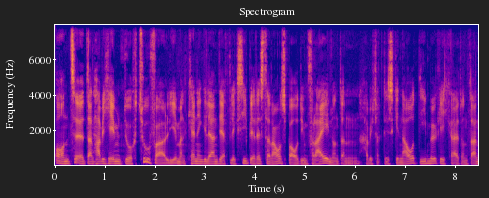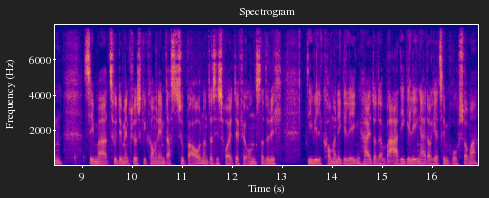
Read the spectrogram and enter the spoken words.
Und äh, dann habe ich eben durch Zufall jemanden kennengelernt, der flexible Restaurants baut im Freien. Und dann habe ich gesagt, das ist genau die Möglichkeit. Und dann sind wir zu dem Entschluss gekommen, eben das zu bauen. Und das ist heute für uns natürlich die willkommene Gelegenheit oder war die Gelegenheit, auch jetzt im Hochsommer,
